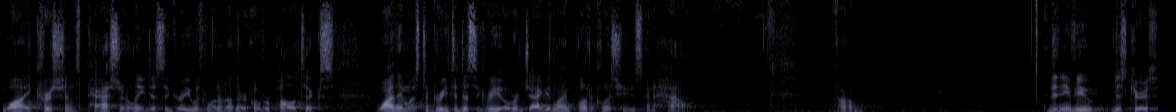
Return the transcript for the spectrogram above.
Why Christians Passionately Disagree with One Another Over Politics, Why They Must Agree to Disagree Over Jagged Line Political Issues, and How. Um, did any of you, just curious,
